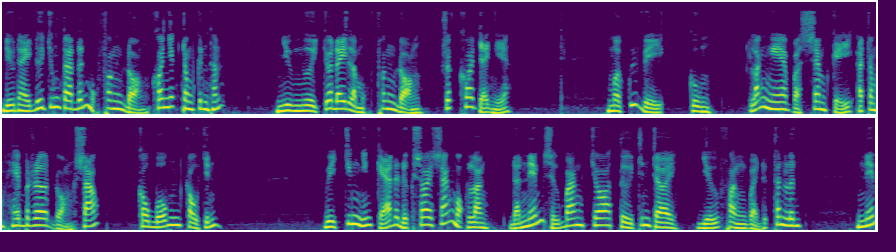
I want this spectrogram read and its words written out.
điều này đưa chúng ta đến một phân đoạn khó nhất trong Kinh Thánh. Nhiều người cho đây là một phân đoạn rất khó giải nghĩa. Mời quý vị cùng lắng nghe và xem kỹ ở trong Hebrew đoạn 6, câu 4 câu 9. Vì chưng những kẻ đã được soi sáng một lần, đã nếm sự ban cho từ trên trời, giữ phần về Đức Thánh Linh, nếm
